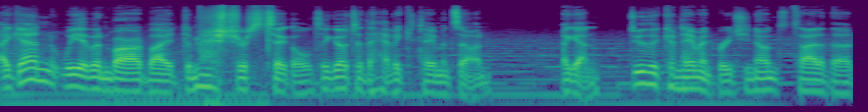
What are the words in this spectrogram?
Again, we have been borrowed by Demetrius Tickle to go to the heavy containment zone. Again, due to the containment breach, you know, inside of the...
